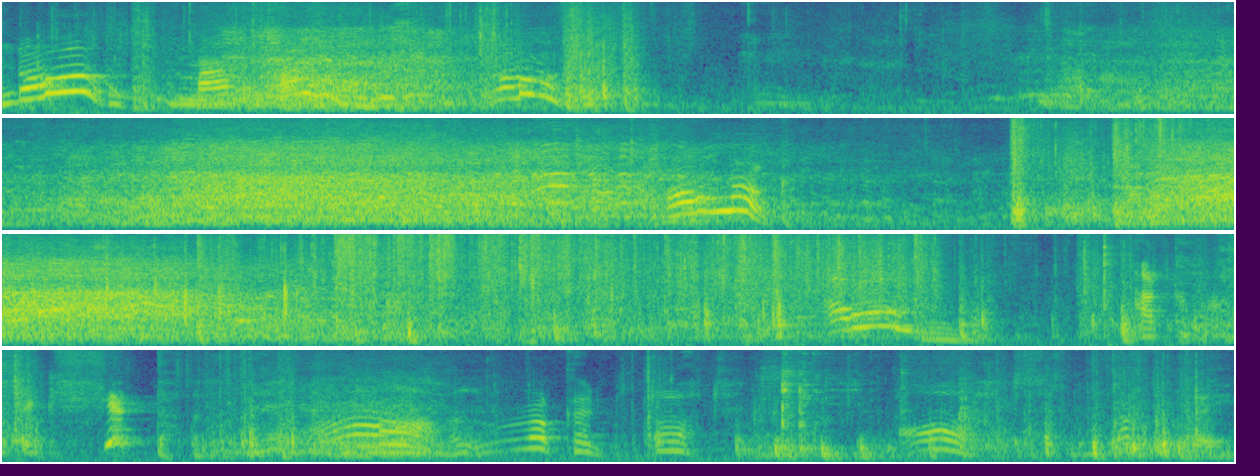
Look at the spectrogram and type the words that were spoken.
No. Oh. Oh, look. Oh, a classic ship. Oh, look at that. Oh, it's lovely.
